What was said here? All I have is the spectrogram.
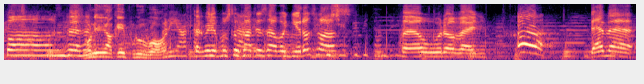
Pane. On je nějaký průvod? Tak vy neposloucháte závodní rozhlas? To je úroveň. Ha, jdeme.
